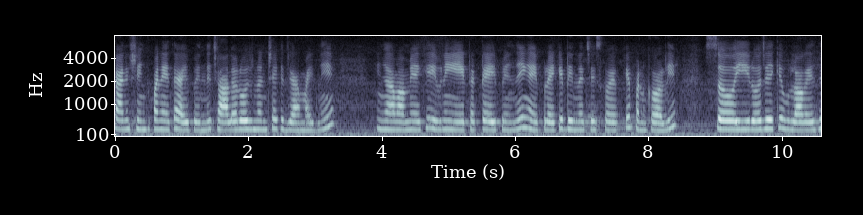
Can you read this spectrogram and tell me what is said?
కానీ షింక్ పని అయితే అయిపోయింది. చాలా రోజుల నుంచి అయితే జామ్ అయింది. ఇంకా మమ్మీ అయితే ఈవినింగ్ ఏటట్టే అయిపోయింది. ఇంకా ఇప్పుడైతే డిన్నర్ చేసుకోకే పనుకోవాలి. సో ఈ రోజు అయితే వ్లాగ్ అయితే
